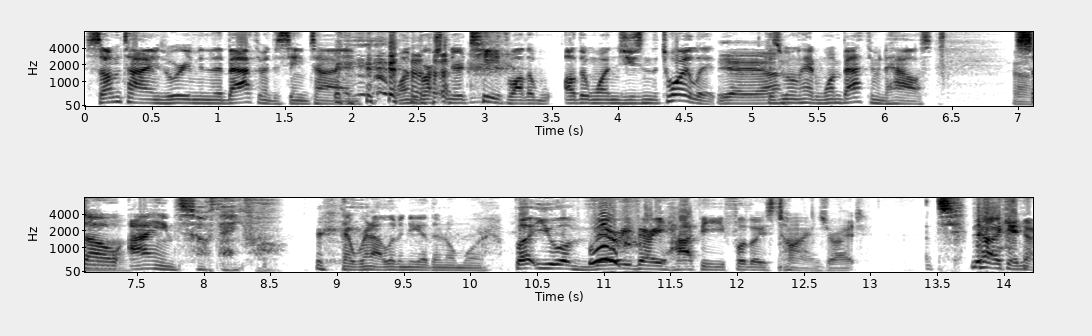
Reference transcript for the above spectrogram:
Sometimes we're even in the bathroom at the same time. one brushing their teeth while the other one's using the toilet. Yeah, yeah. Because we only had one bathroom in the house. Oh, so I am so thankful that we're not living together no more. but you were very, very happy for those times, right? No, okay, no.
